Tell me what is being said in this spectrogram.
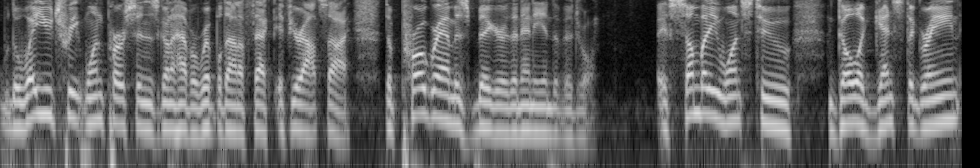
the way you treat one person is going to have a ripple down effect if you're outside. The program is bigger than any individual. If somebody wants to go against the grain,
